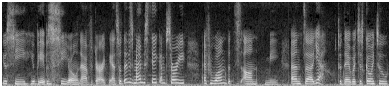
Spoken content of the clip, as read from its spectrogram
you'll see you'll be able to see your own avatar again. So that is my mistake. I'm sorry everyone that's on me. And uh, yeah today we're just going to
